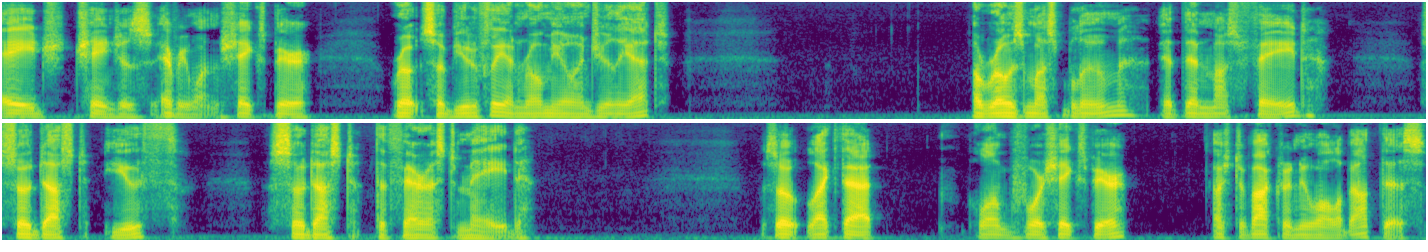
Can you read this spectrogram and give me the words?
age changes everyone. Shakespeare wrote so beautifully in Romeo and Juliet A rose must bloom, it then must fade. So dost youth, so dost the fairest maid. So, like that, long before Shakespeare, Ashtavakra knew all about this.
